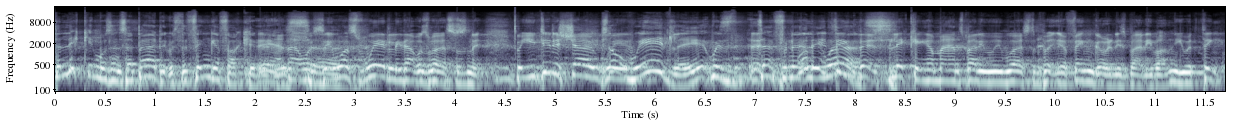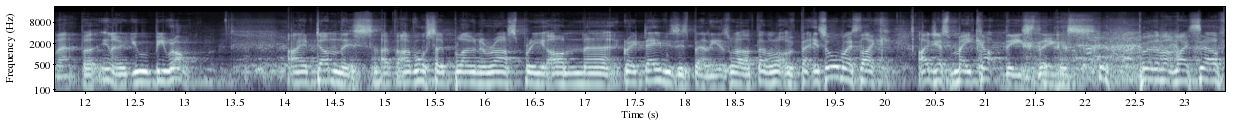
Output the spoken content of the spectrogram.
The licking wasn't so bad. It was the finger fucking. Yeah, was, that was uh, it. Was weirdly that was worse, wasn't it? But you did a show It's with. not weirdly. It was Well, definitely you'd think that licking a man's belly would be worse than putting a finger in his belly button. You would think that, but you know, you would be wrong. I have done this. I've, I've also blown a raspberry on uh, Greg Davies's belly as well. I've done a lot of. Be- it's almost like I just make up these things, put them up myself,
